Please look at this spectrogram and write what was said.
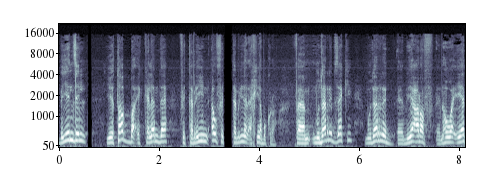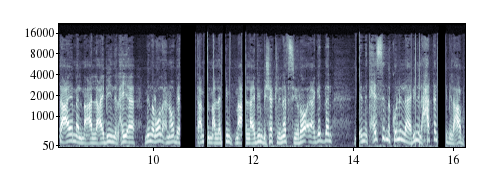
بينزل يطبق الكلام ده في التمرين أو في التمرين الأخيرة بكرة. فمدرب ذكي مدرب آه، بيعرف إن هو يتعامل مع اللاعبين الحقيقة من الواضح إن هو بيتعامل مع اللاعبين مع اللاعبين بشكل نفسي رائع جدا لأن تحس إن كل اللاعبين اللي حتى اللي بيلعبوا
